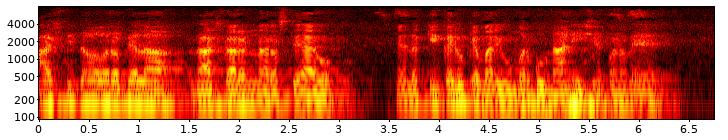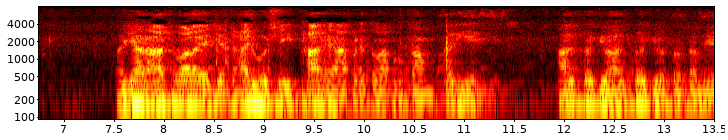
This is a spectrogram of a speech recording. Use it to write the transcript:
આજથી દસ વર્ષ પહેલા રાજકારણના રસ્તે આવ્યો. મેં નક્કી કર્યું કે મારી ઉંમર બહુ નાની છે, પણ હવે હજાર હાથ વાળાએ જે ધાર્યું હશે એ થાહે, આપણે તો આપણું કામ કરીએ. હાલતો ગયો હાલતો ગયો, તો તમે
